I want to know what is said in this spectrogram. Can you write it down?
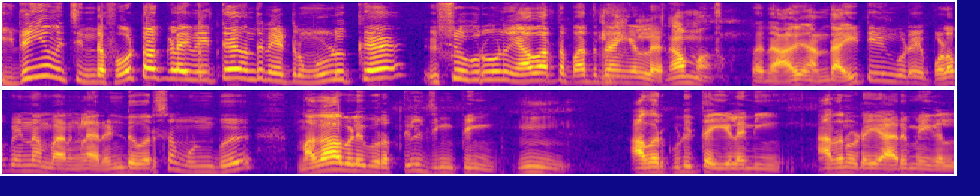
இதையும் வச்சு இந்த போட்டோக்களை வைத்தே வந்து நேற்று முழுக்க விஸ்வகுருன்னு வியாபாரத்தை பார்த்துட்டாங்கல்ல. ஆமாம் அந்த ஐ- அந்த ஐடிவிங்குடைய பொழப்பையும் தான் பாருங்களேன் ரெண்டு வருஷம் முன்பு மகாபலிபுரத்தில் ஜிங்பிங் அவர் குடித்த இளநீ அதனுடைய அருமைகள்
